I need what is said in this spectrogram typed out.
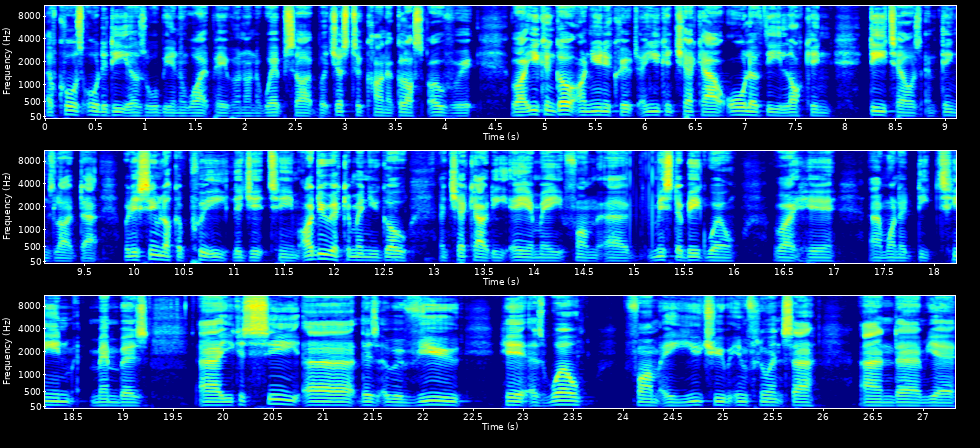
Of course, all the details will be in the white paper and on the website, but just to kind of gloss over it, right, you can go on Unicrypt and you can check out all of the locking details and things like that. But it seemed like a pretty legit team. I do recommend you go and check out the AMA from uh, Mr. Bigwell right here and one of the team members. Uh, you can see uh, there's a review here as well from a YouTube influencer, and um, yeah,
